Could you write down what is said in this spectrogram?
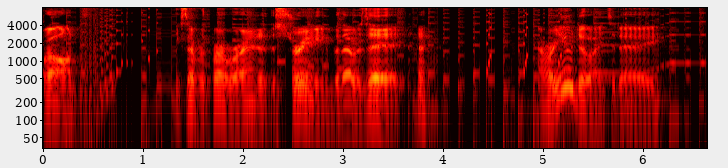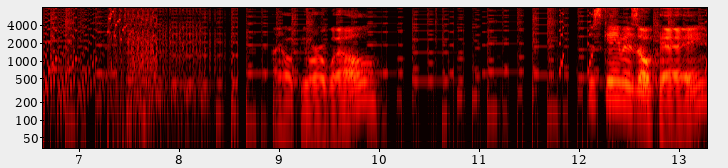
Well, except for the part where I ended the stream, but that was it. How are you doing today? I hope you are well. This game is okay.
